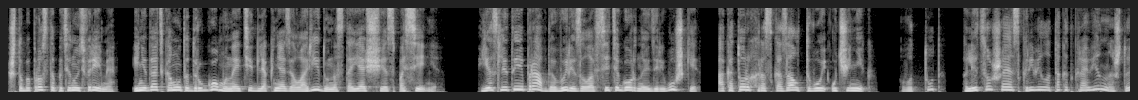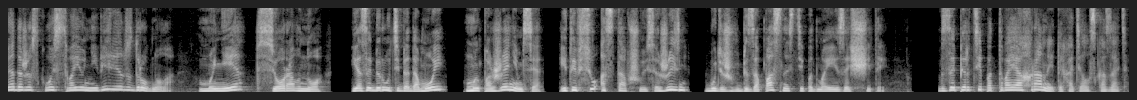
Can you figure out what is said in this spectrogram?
чтобы просто потянуть время и не дать кому-то другому найти для князя Лариду настоящее спасение. Если ты и правда вырезала все те горные деревушки, о которых рассказал твой ученик. Вот тут лицо Шая скривило так откровенно, что я даже сквозь свое неверие вздрогнула. «Мне все равно. Я заберу тебя домой, мы поженимся, и ты всю оставшуюся жизнь будешь в безопасности под моей защитой». «В заперти под твоей охраной, ты хотел сказать».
